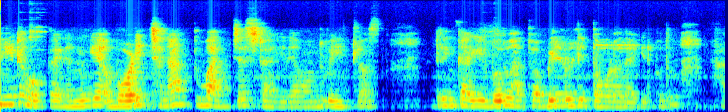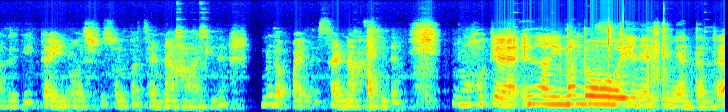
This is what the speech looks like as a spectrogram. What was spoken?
ನೀಟಾಗಿ ಹೋಗ್ತಾ ಇದೆ. ನನಗೆ ಬಾಡಿ ಚೆನ್ನಾಗಿ ತುಂಬ ಅಡ್ಜಸ್ಟ್ ಆಗಿದೆ. ಒಂದು ವೆಯ್ಟ್ ಲಾಸ್ ಡ್ರಿಂಕ್ ಆಗಿರ್ಬೋದು ಅಥವಾ ಬೆಳ್ಳುಳ್ಳಿ ತೊಗೊಳೋದಾಗಿರ್ಬೋದು. ಹಾಗಾಗಿ ಕೈನೂ ಅಷ್ಟೇ ಸ್ವಲ್ಪ ಸಣ್ಣ ಆಗಿದೆ. ಇನ್ನೂ ದಪ್ಪ ಇದೆ, ಸಣ್ಣ ಆಗಿದೆ. ಓಕೆ ಇನ್ನು ಇನ್ನೊಂದು ಏನು ಹೇಳ್ತೀನಿ ಅಂತಂದರೆ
